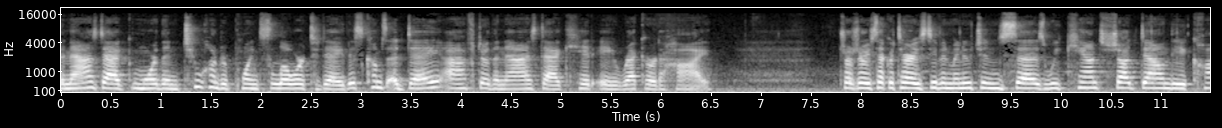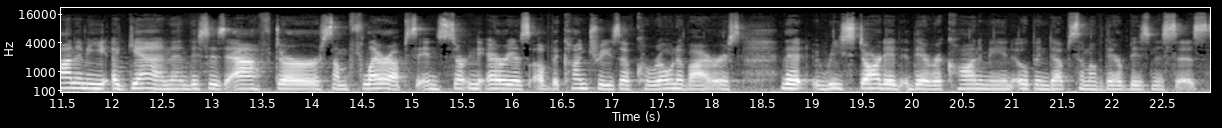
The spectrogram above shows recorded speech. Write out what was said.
The Nasdaq more than 200 points lower today. This comes a day after the Nasdaq hit a record high. Treasury Secretary Steven Mnuchin says we can't shut down the economy again, and this is after some flare ups in certain areas of the countries of coronavirus that restarted their economy and opened up some of their businesses.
